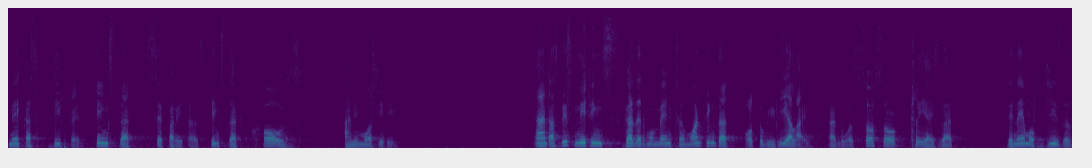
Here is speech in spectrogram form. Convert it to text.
make us different, things that separate us, things that cause animosity. And as these meetings gathered momentum, one thing that also we realized and was so, so clear is that the name of Jesus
